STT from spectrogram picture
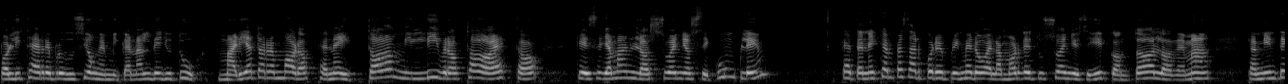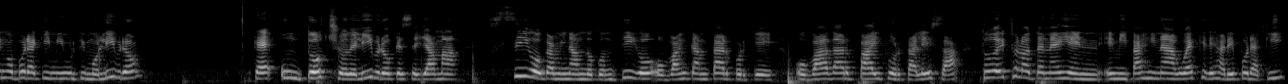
por lista de reproducción en mi canal de YouTube, María Torres Moros, tenéis todos mis libros, todos estos, que se llaman Los sueños se cumplen, que tenéis que empezar por el primero, El amor de tu sueño, y seguir con todos los demás. También tengo por aquí mi último libro, que es un tocho de libro que se llama sigo caminando contigo, os va a encantar porque os va a dar paz y fortaleza. Todo esto lo tenéis en, mi página web que dejaré por aquí,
